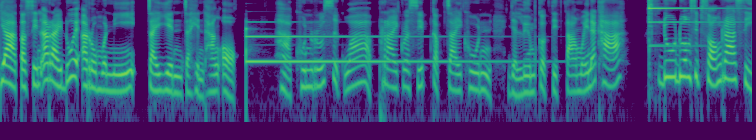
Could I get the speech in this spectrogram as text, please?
อย่าตัดสินอะไรด้วยอารมณ์วันนี้ ใจเย็นจะเห็นทางออก หากคุณรู้สึกว่าพรายกระซิบกับใจคุณ อย่าลืมกดติดตามไว้นะคะ ดูดวง 12 ราศี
